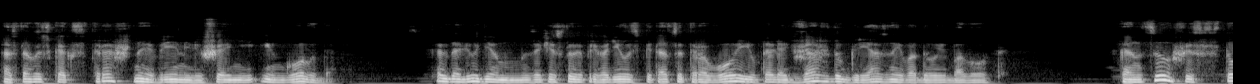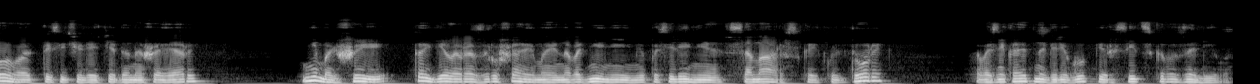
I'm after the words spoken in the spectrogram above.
осталось как страшное время лишений и голода, когда людям зачастую приходилось питаться травой и утолять жажду грязной водой болот. К концу шестого тысячелетия до нашей эры небольшие, то и дело разрушаемые наводнениями поселения самарской культуры возникают на берегу Персидского залива.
